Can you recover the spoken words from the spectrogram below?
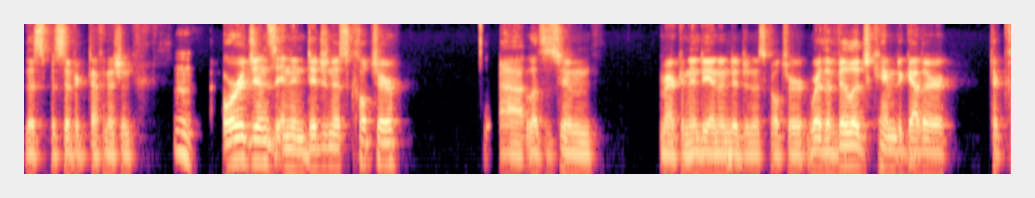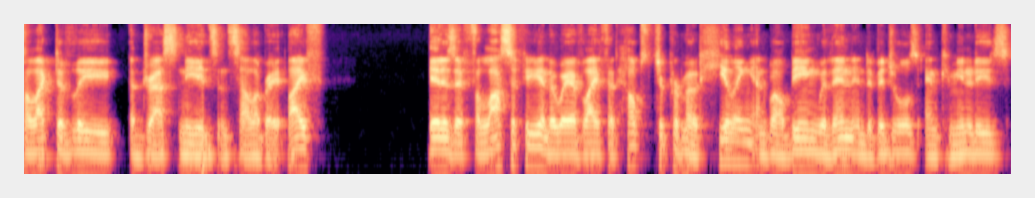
this specific definition. Hmm. Origins in indigenous culture. Uh, let's assume American Indian indigenous culture, where the village came together to collectively address needs and celebrate life. It is a philosophy and a way of life that helps to promote healing and well being within individuals and communities.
